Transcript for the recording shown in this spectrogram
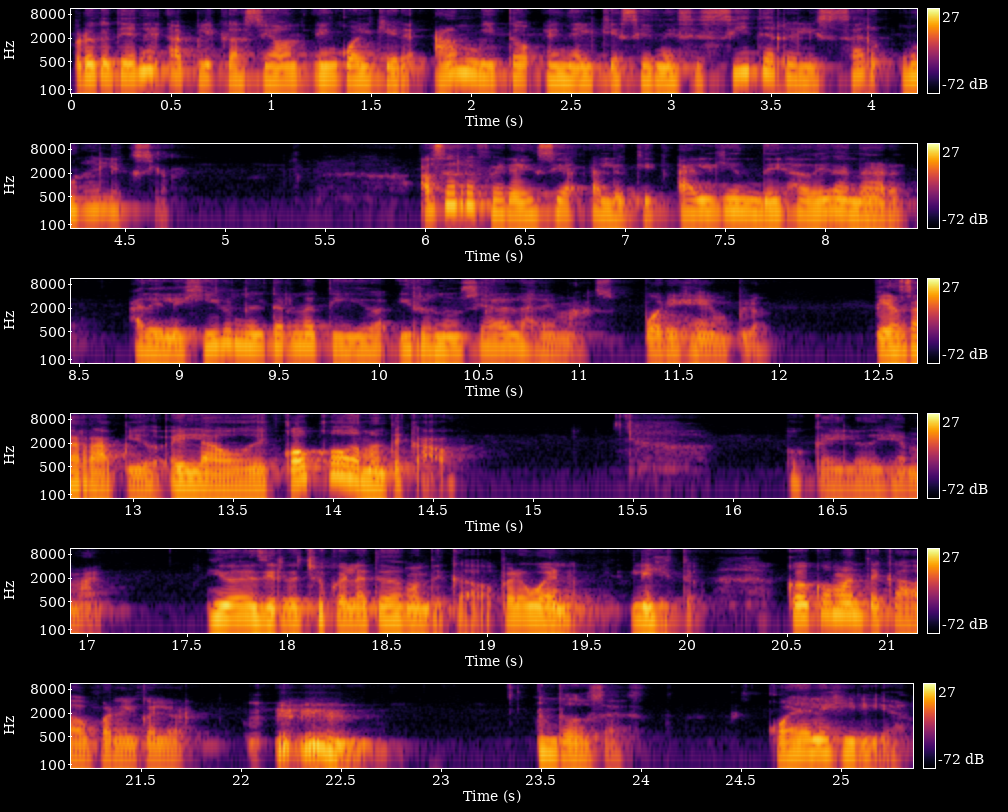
pero que tiene aplicación en cualquier ámbito en el que se necesite realizar una elección. Hace referencia a lo que alguien deja de ganar al elegir una alternativa y renunciar a las demás. Por ejemplo, piensa rápido, helado de coco o de mantecado. Ok, lo dije mal. Iba a decir de chocolate o de mantecado, pero bueno, listo. Coco mantecado para el color. Entonces, ¿cuál elegiría?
